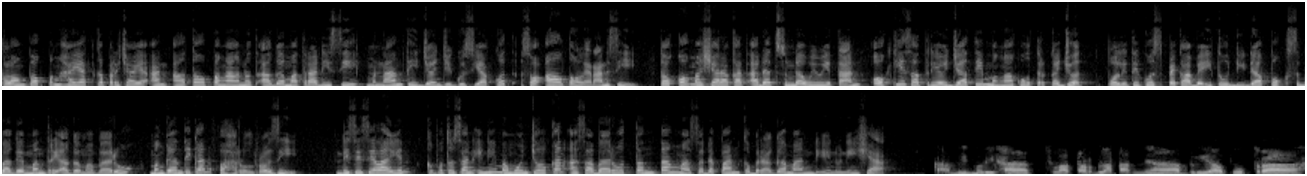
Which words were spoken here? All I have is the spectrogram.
Kelompok penghayat kepercayaan atau penganut agama tradisi menanti janji Gus Yakut soal toleransi. Tokoh masyarakat adat Sunda Wiwitan, Oki Satrio Jatim mengaku terkejut. Politikus PKB itu didapuk sebagai Menteri Agama baru menggantikan Fahrul Rozi. Di sisi lain, keputusan ini memunculkan asa baru tentang masa depan keberagaman di Indonesia. Kami melihat latar belakangnya beliau putra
